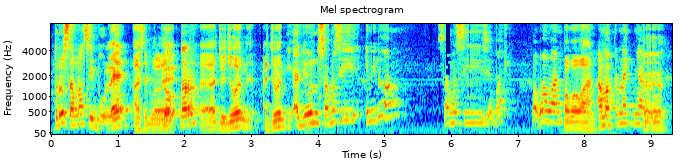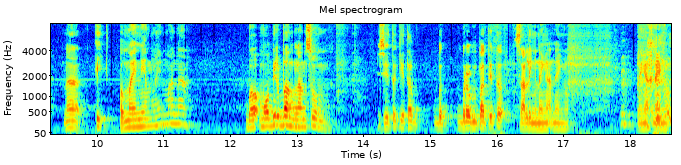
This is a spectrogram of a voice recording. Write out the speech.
Terus sama si Bule, Ah, si boleh. dokter, Eh, Jujun, Ajun, Ajun sama si ini doang. Sama si siapa? Pak Wawan. Pak Wawan. Sama keneknya. Heeh. Nah, ih, pemain yang lain mana? Bawa mobil bang langsung. Di situ kita be- berempat itu saling nengok-nengok, nengok-nengok.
